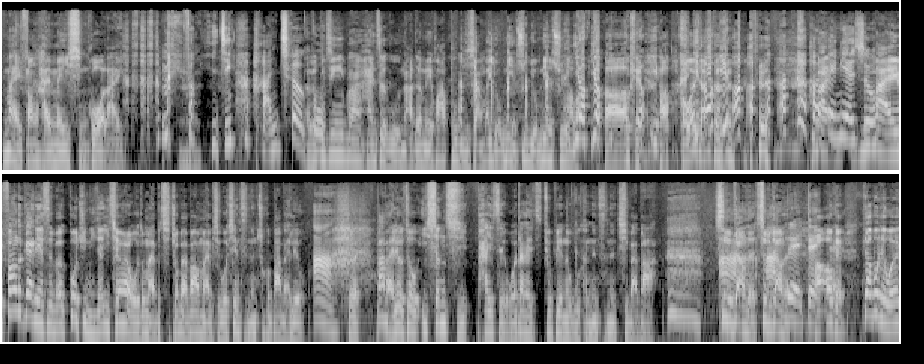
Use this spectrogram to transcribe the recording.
卖方还没醒过来。卖方已经寒彻骨，不经一般寒彻骨，哪得梅花扑鼻香嘛？有念书，有念书，好不好？有有好，OK，好，我讲买 会念书。买方的概念是什么？过去你家一千二我都买不起，九百八我买不起，我现在只能出个八百六啊，对，八百六之后一升旗拍谁，我大概就变得我可能只能七百八。是不是这样子？是不是这样子？对对。好，OK。但问题我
